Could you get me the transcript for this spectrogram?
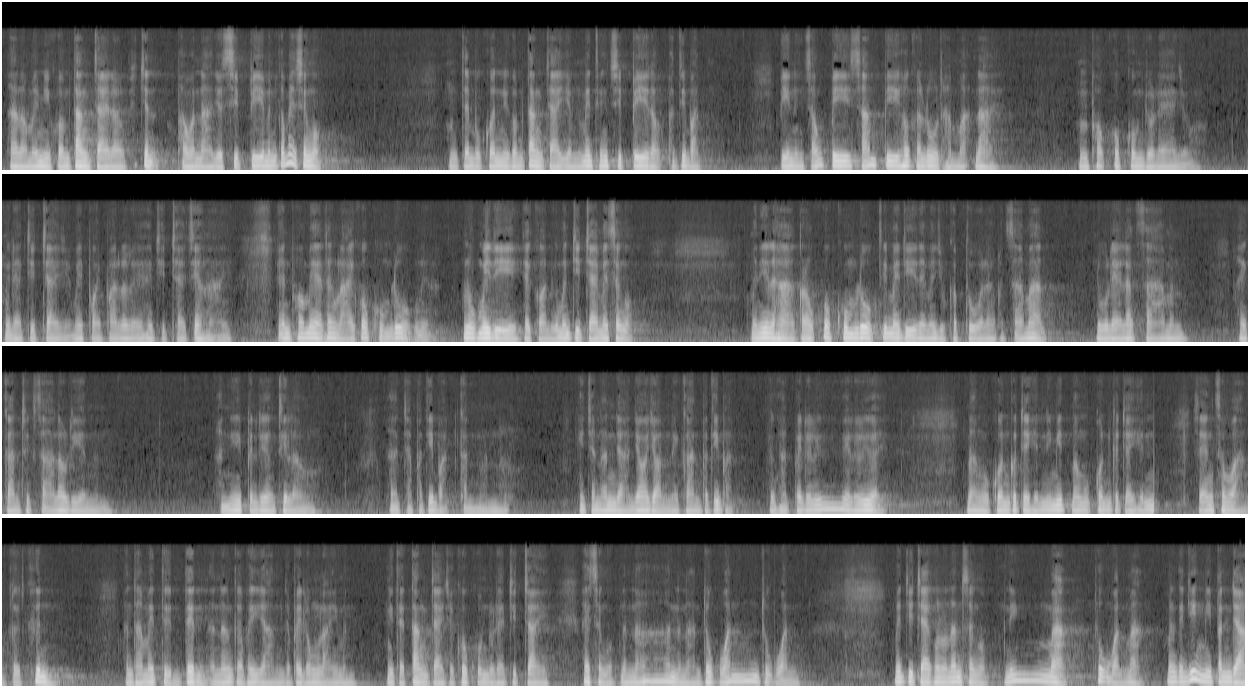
ถ้าเราไม่มีความตั้งใจเราพิจารณาภาวนาอยู่สิบปีมันก็ไม่สงบ แต่บุคคลมีความตั้งใจอยู่ไม่ถึงสิบปีหรอกปฏิบัติ ปีหนึ่งสองปีสามปีเขาก็รู้ธรรมะได้มันเพราะควบคุมดูแลอยู่เวลาจิตใจอยู่ไม่ปล่อยปละละเลย ให้จิตใจเสียหายเห็นพ่อแม่ทั้งหลายควบคุมลูกเนี่ย ลูกไม่ดี แต่ก่อนก็เหมือนจิตใจไม่สงบมันนี่แหละหากเราควบคุมลูกที่ไม่ดีได้มาอยู่กับตัวแล้วสามารถดูแลรักษามันให้การศึกษาเราเรียนมัน อันนี้เป็นเรื่องที่เราอาจะปฏิบัติกันมันเนาะฉะนั้นอย่าย่อหย่อนในการปฏิบัติฝึกหัดไปเรื่อยๆเรื่อยๆบางบุคคลก็จะเห็นนิมิตบางบุคคลก็จะเห็น แสงสว่างเกิดขึ้น มันทำให้ตื่นเต้น อันนั้นก็พยายามจะไปลงไหลมัน มีแต่ตั้งใจจะควบคุมดูแลจิตใจ ให้สงบนานๆนานๆทุกวันทุกวันเมื่อจิตใจของเรานั้นสงบ นิ่งมากทุกวันมาก มันก็ยิ่งมีปัญญา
